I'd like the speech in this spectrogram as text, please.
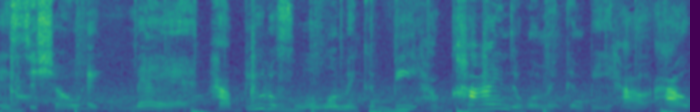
is to show a man how beautiful a woman can be, how kind a woman can be, how, how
